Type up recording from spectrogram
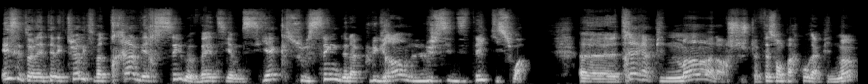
Et c'est un intellectuel qui va traverser le 20e siècle sous le signe de la plus grande lucidité qui soit. Euh, très rapidement, alors je, je te fais son parcours rapidement.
